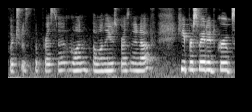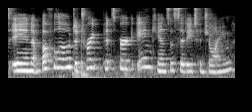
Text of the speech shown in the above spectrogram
which was the president one, the one that he was president of. He persuaded groups in Buffalo, Detroit, Pittsburgh, and Kansas City to join.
